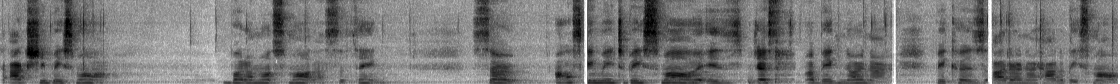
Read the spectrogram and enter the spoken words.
to actually be smart. But I'm not smart, that's the thing. So asking me to be smart is just a big no-no because I don't know how to be smart.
